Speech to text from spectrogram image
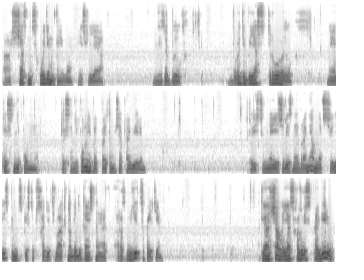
А, сейчас мы сходим в него, если я не забыл. Вроде бы я строил, но я точно не помню. Точно не помню, ребят, поэтому сейчас проверим. То есть у меня есть железная броня, у меня все есть, в принципе, чтобы сходить в ад. Надо бы, конечно, разгрузиться пойти. Для начала я схожусь, проверю.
